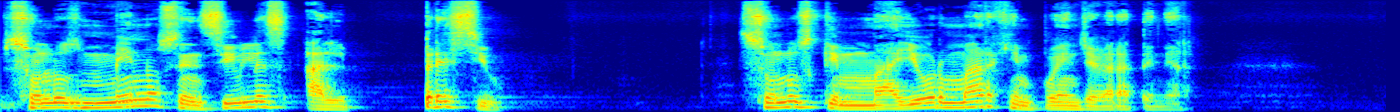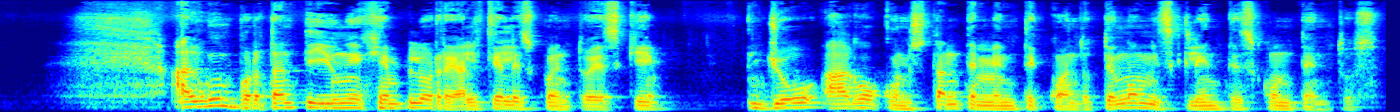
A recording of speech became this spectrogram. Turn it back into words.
son los menos sensibles al precio. Son los que mayor margen pueden llegar a tener. Algo importante y un ejemplo real que les cuento es que yo hago constantemente cuando tengo a mis clientes contentos,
